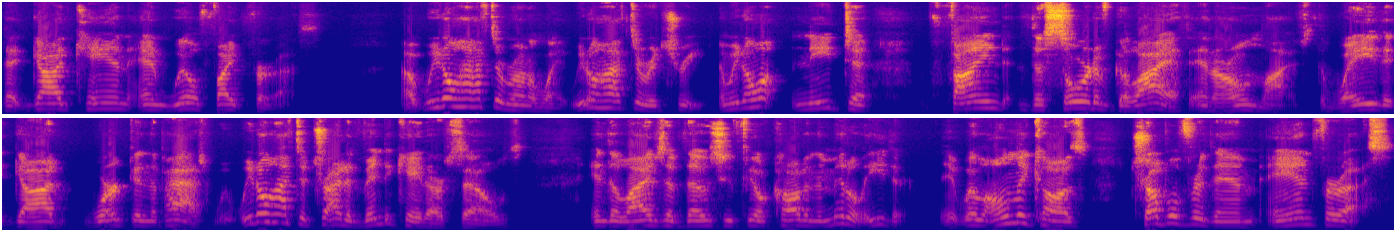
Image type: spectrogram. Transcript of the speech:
that God can and will fight for us. Uh, we don't have to run away. We don't have to retreat. And we don't need to find the sword of Goliath in our own lives, the way that God worked in the past. We don't have to try to vindicate ourselves in the lives of those who feel caught in the middle either. It will only cause trouble for them and for us.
